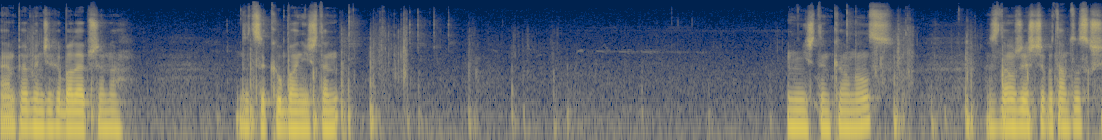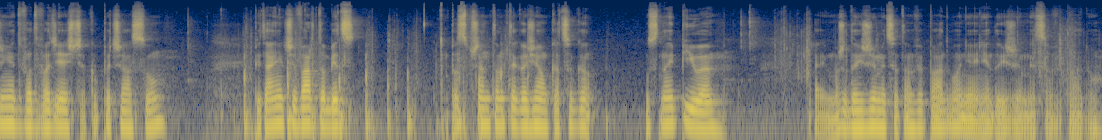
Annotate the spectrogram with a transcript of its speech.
MP będzie chyba lepsze na do cykuba niż ten niż ten konus. Zdążę jeszcze po tamtą skrzynię 2.20, kupę czasu. Pytanie, czy warto biec po sprzętom tego ziomka, co go usnajpiłem. Ej, może dojrzymy, co tam wypadło? Nie, nie dojrzymy, co wypadło.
